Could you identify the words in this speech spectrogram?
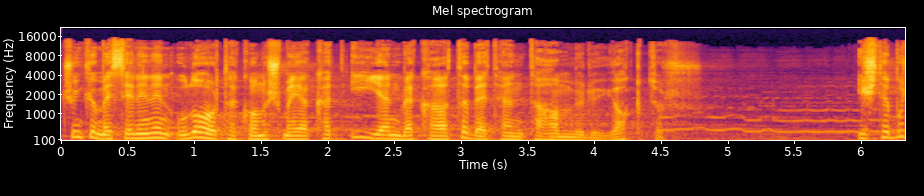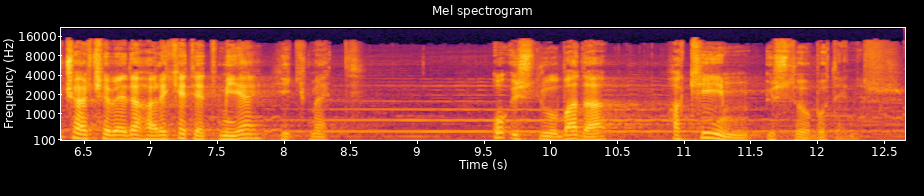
Çünkü meselenin ulu orta konuşmaya katiyen ve katibeten tahammülü yoktur. İşte bu çerçevede hareket etmeye hikmet, o üsluba da hakim üslubu denir.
